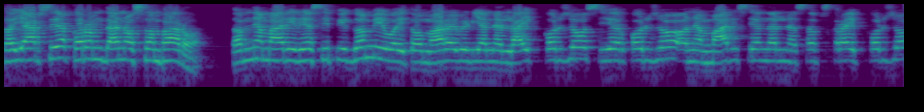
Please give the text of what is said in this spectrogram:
તૈયાર છે, કરમદાનો સંભારો. તમને મારી રેસીપી ગમી હોય તો મારા વિડીયાને લાઈક કરજો, શેર કરજો અને મારી ચેનલને સબસ્ક્રાઈબ કરજો,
